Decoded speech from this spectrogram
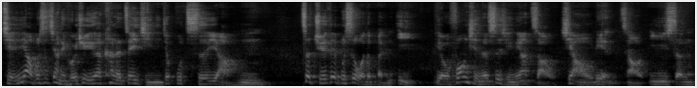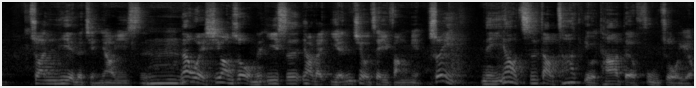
减药不是叫你回去要看了这一集你就不吃药，嗯，这绝对不是我的本意。有风险的事情你要找教练、找医生、专业的减药医师。嗯，那我也希望说我们医师要来研究这一方面。所以你要知道它有它的副作用，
